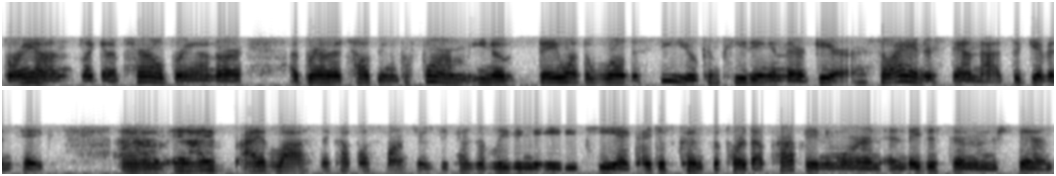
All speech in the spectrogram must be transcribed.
brands like an apparel brand or a brand that's helping perform, you know, they want the world to see you competing in their gear. So I understand that it's a give and take. Um, and I've I've lost a couple of sponsors because of leaving the AVP. I, I just couldn't support that property anymore, and, and they just didn't understand.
